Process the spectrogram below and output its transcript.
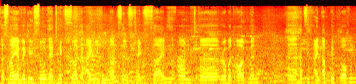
Das war ja wirklich so, der Text sollte eigentlich ein Nonsense-Text sein und äh, Robert Altman äh, hat sich einen abgebrochen,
